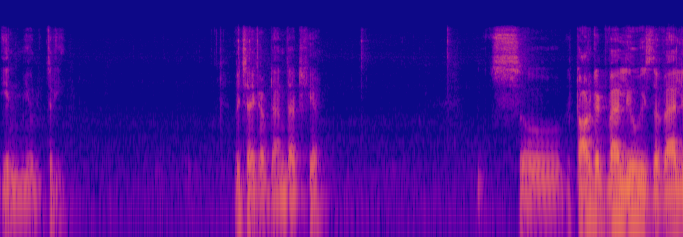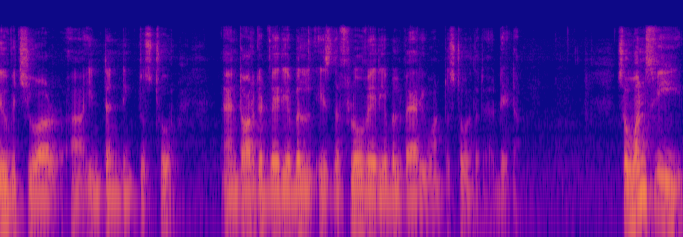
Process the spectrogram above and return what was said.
in Mule 3, which I have done that here. So target value is the value which you are uh, intending to store and target variable is the flow variable where you want to store the data. So once we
